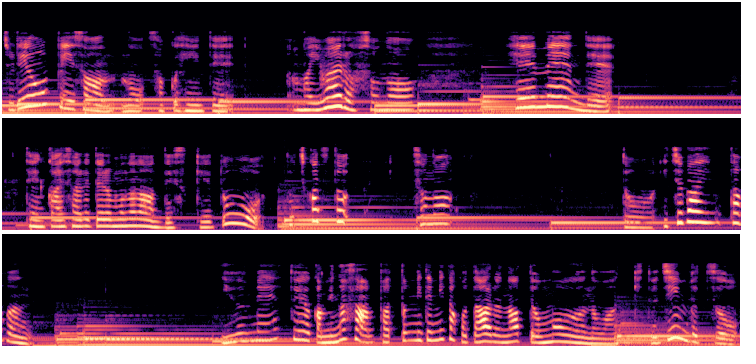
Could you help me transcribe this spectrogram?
ジュリアン・オッピーさんの作品って、まあ、いわゆるその、平面で展開されてるものなんですけど、どっちかっていうと、その、と、一番多分、有名いうか皆さんパッと見で見たことあるなって思うのはきっと人物を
